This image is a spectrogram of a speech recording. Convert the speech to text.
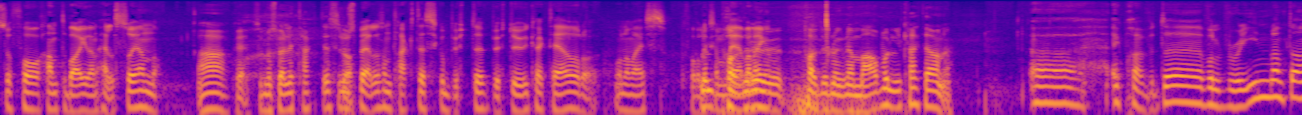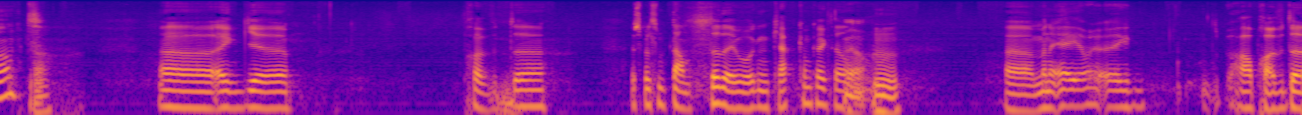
Så får han tilbake den helsa igjen, da. Ah, ok. Så du må spille litt taktisk, Så du da. spiller sånn taktisk og bytter, bytter ut karakterer da, underveis. For å liksom leve prøvde du, prøvde du noen av Marvel-karakterene? Eh, jeg prøvde Wolverine, blant annet. Ja. Uh, jeg uh, prøvde Jeg spilte som Dante, det er jo òg en Capcom-karakter. Ja. Mm. Eh, men jeg, jeg, jeg har prøvd det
